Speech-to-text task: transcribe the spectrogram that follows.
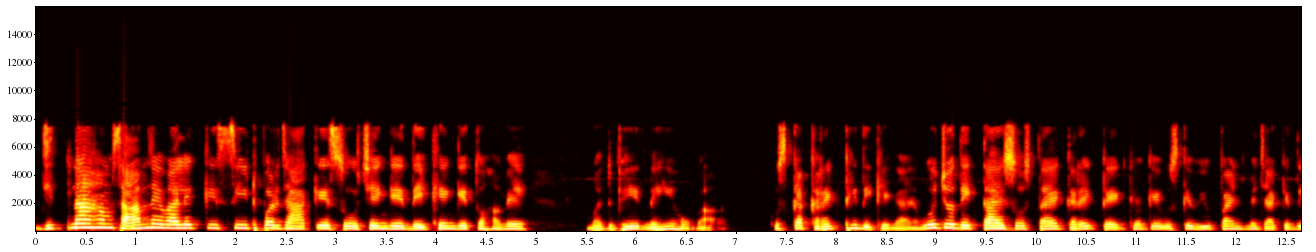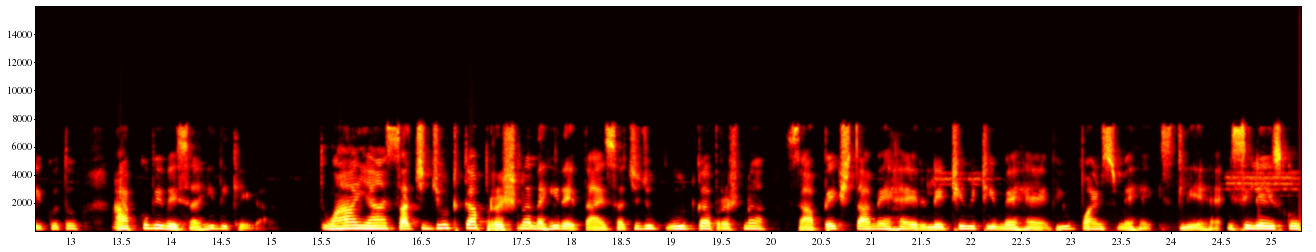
जितना हम सामने वाले की सीट पर जाके सोचेंगे, देखेंगे तो हमें मतभेद नहीं होगा। उसका करेक्ट ही दिखेगा। वो जो देखता है, सोचता है करेक्ट है, क्योंकि उसके व्यू पॉइंट में जाके देखो तो आपको भी वैसा ही दिखेगा। वहाँ यहाँ सच झूठ का प्रश्न नहीं रहता है। सच झूठ का प्रश्न सापेक्षता में है रिलेटिविटी में है व्यू पॉइंट्स में है, इसलिए है। इसीलिए इसको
